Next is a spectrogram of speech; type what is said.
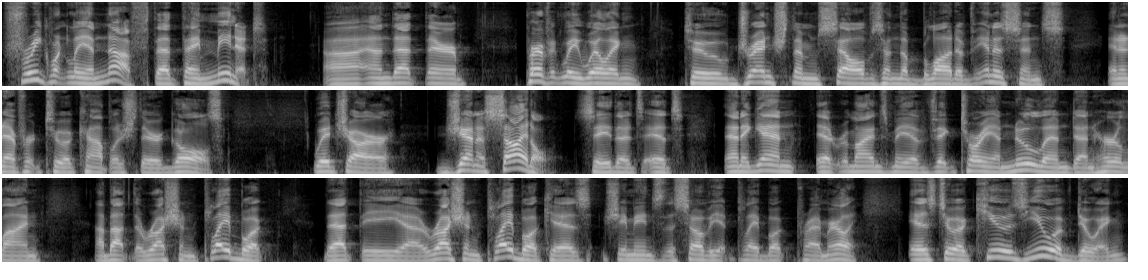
frequently enough that they mean it uh, and that they're perfectly willing to drench themselves in the blood of innocents in an effort to accomplish their goals, which are genocidal. See, that's it's and again, it reminds me of Victoria Nuland and her line about the Russian playbook. That the uh, Russian playbook is, she means the Soviet playbook primarily, is to accuse you of doing,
